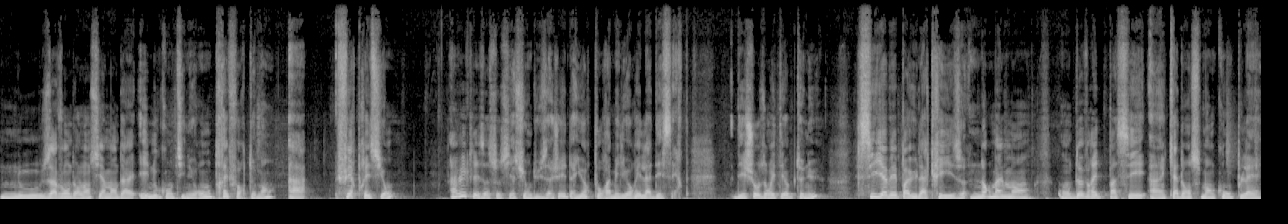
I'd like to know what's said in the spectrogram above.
nous avons dans l'ancien mandat et nous continuerons très fortement à faire pression avec les associations d'usagers, d'ailleurs, pour améliorer la desserte des choses ont été obtenues. S'il n'y avait pas eu la crise, normalement, on devrait passer à un cadencement complet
